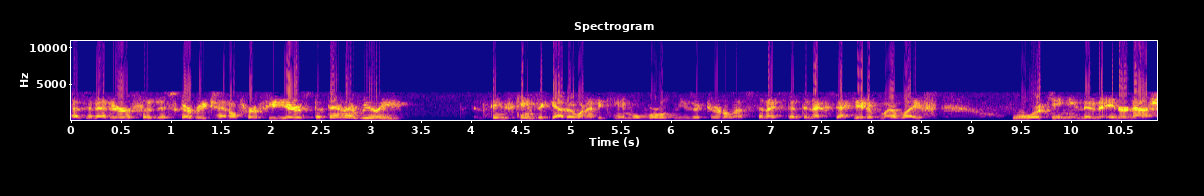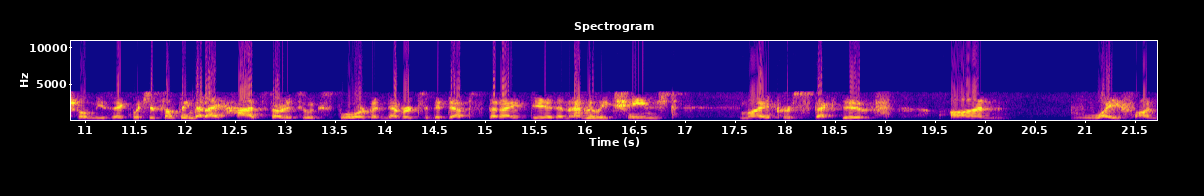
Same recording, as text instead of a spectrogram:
as an editor for the Discovery Channel for a few years. But then I really, things came together when I became a world music journalist, and I spent the next decade of my life working in international music, which is something that I had started to explore, but never to the depths that I did. And that really changed my perspective on life, on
